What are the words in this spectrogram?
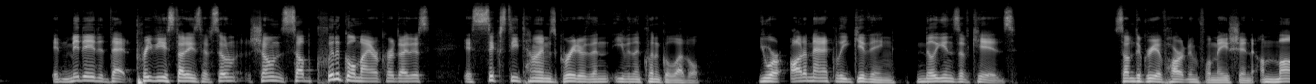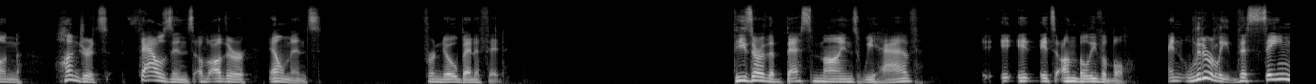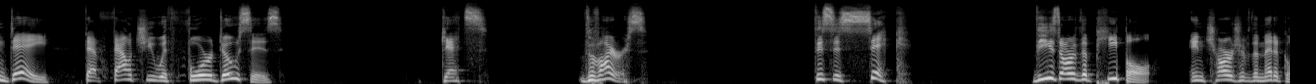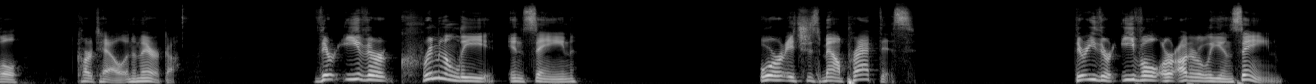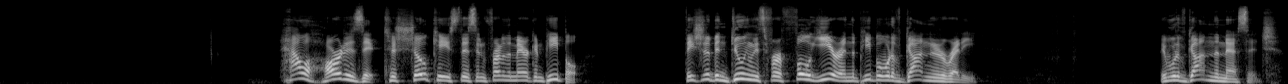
admitted that previous studies have shown, shown subclinical myocarditis is 60 times greater than even the clinical level. You are automatically giving millions of kids some degree of heart inflammation among hundreds, thousands of other ailments for no benefit these are the best minds we have, it, it, it's unbelievable. And literally the same day that Fauci with four doses gets the virus. This is sick. These are the people in charge of the medical cartel in America. They're either criminally insane or it's just malpractice. They're either evil or utterly insane. How hard is it to showcase this in front of the American people? They should have been doing this for a full year and the people would have gotten it already. They would have gotten the message.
